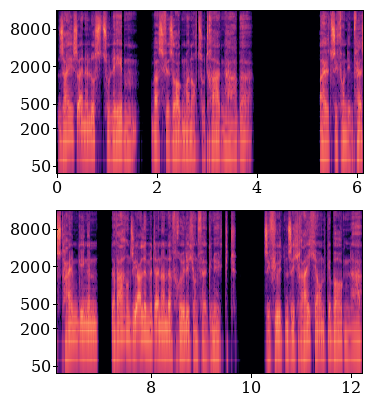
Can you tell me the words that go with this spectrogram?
sei es eine Lust zu leben, was für Sorgen man noch zu tragen habe. Als sie von dem Fest heimgingen, da waren sie alle miteinander fröhlich und vergnügt. Sie fühlten sich reicher und geborgener,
